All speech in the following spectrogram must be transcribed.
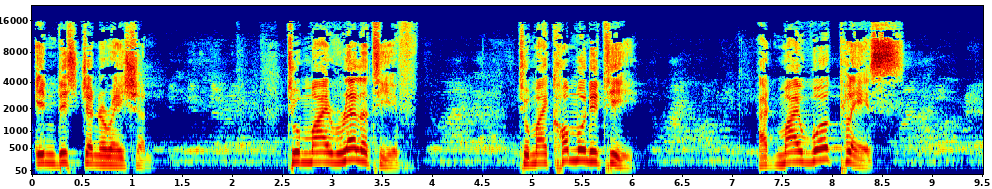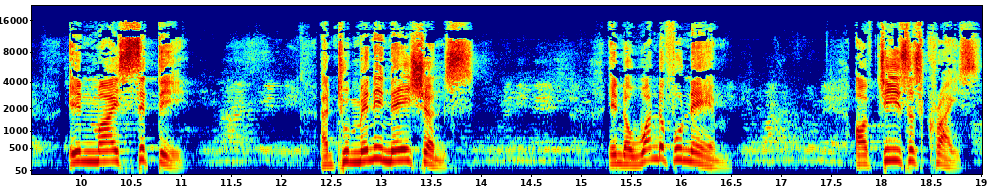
in this generation to my relative, to my community, at my workplace, in my city, and to many nations in the wonderful name of Jesus Christ.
